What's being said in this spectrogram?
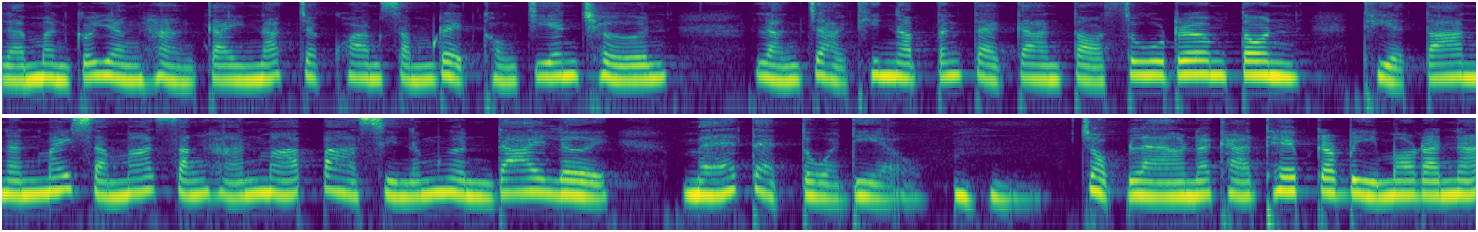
และมันก็ยังห่างไกลนักจากความสำเร็จของเจียนเฉิน หลังจากที่นับตั้งแต่การต่อสู้เริ่มต้น เทียต้านั้นไม่สามารถสังหารหมาป่าสีน้ำเงินได้เลย แม้แต่ตัวเดียวจบแล้วนะคะ เทพกระบี่มรณะ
